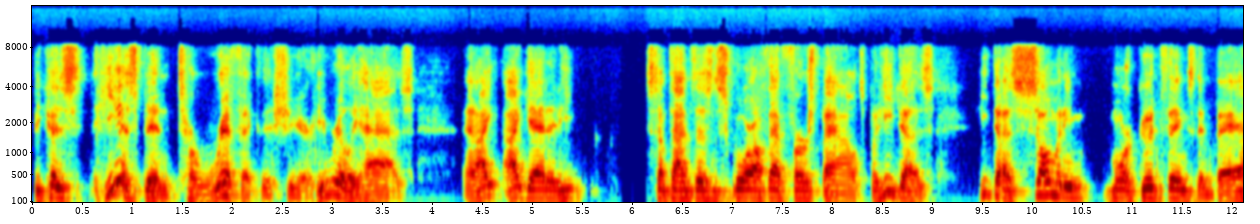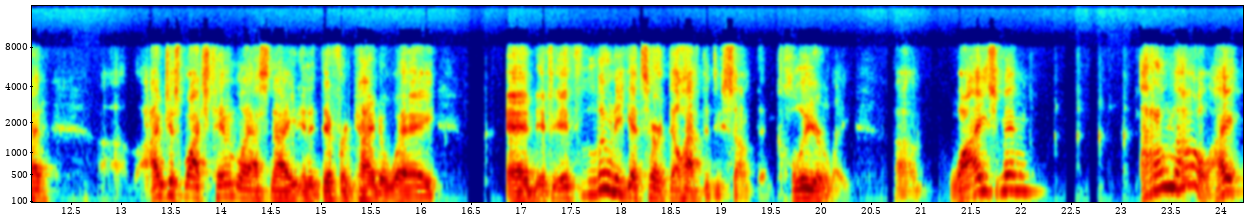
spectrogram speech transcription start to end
because he has been terrific this year. He really has, and I I get it. He sometimes doesn't score off that first bounce, but he does. He does so many more good things than bad. Uh, I just watched him last night in a different kind of way. And if, if Looney gets hurt, they'll have to do something, clearly. Um, Wiseman, I don't know. I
